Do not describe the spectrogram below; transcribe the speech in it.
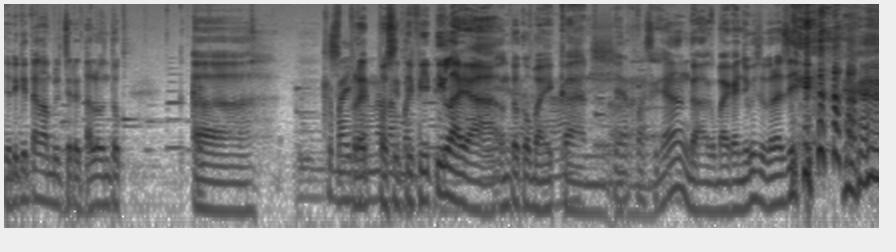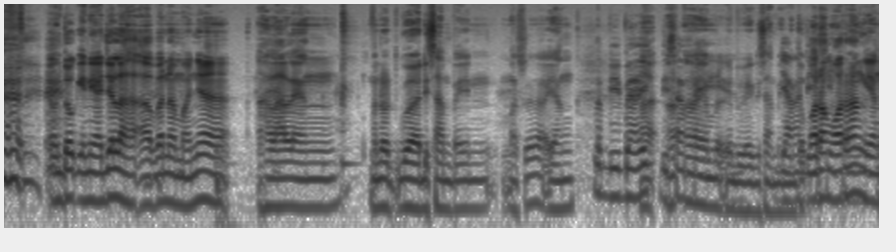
Jadi kita ngambil cerita lo untuk uh, Kebaikan spread positivity lah ya Iya, untuk kebaikan. Share orang. Ya nggak kebaikan juga sebenarnya sih. untuk ini aja lah apa namanya hal-hal yang menurut gua disampaikan maksudnya yang Lebih baik ah, disampaikan. yang lebih baik disampaikan. Jangan untuk orang-orang yang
